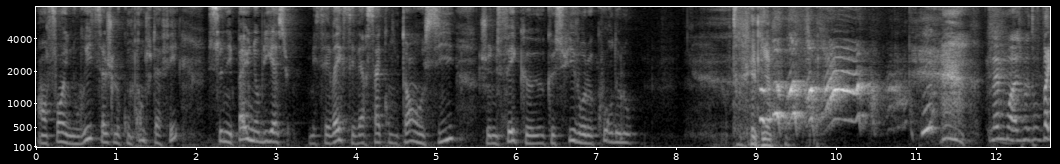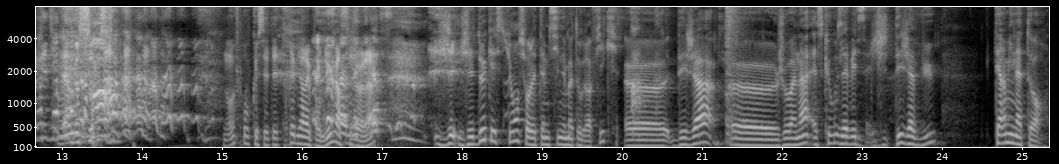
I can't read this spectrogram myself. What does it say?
enfants et nourrices, ça je le comprends tout à fait. Ce n'est pas une obligation. Mais c'est vrai que c'est vers ça qu'on tend aussi. Je ne fais que, que suivre le cours de l'eau. Très bien. Même moi, je me trouve pas crédible. Non, je trouve que c'était très bien répondu. Merci, Johanna. J'ai deux questions sur le thème cinématographique. Euh, déjà, euh, Johanna, est-ce que vous avez déjà vu Terminator?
